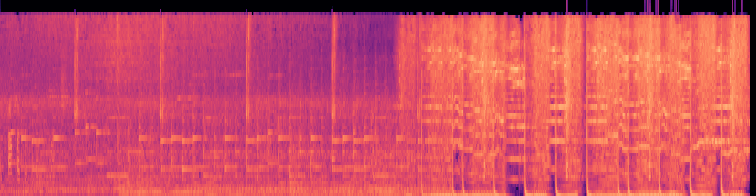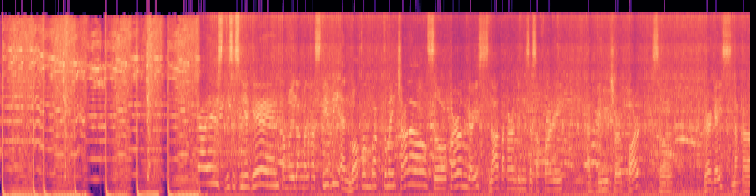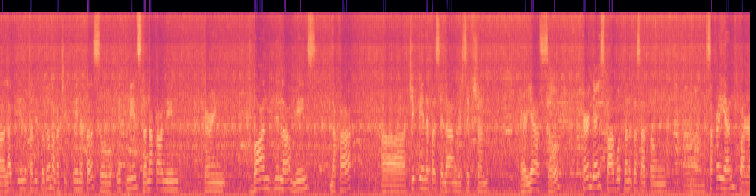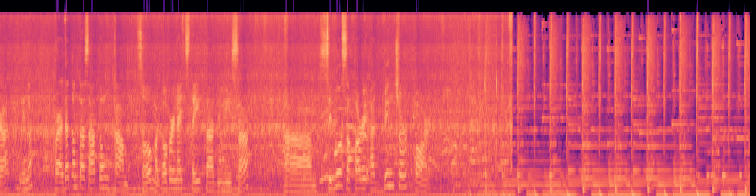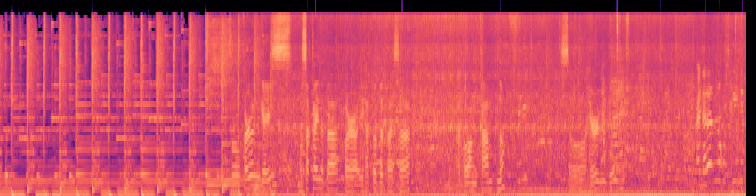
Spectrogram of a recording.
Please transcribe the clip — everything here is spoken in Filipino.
Nagpapatok ng mga This is me again, Tamoy Lang Malakas TV and welcome back to my channel! So, karon guys, naata karon din sa Safari Adventure Park. So, there guys, naka-log in na ta dito doon, naka-check in na ta. So, it means na naka-ning karing bond nila means naka uh, check in na ta silang reception area. So, karon guys, paabot na na ta sa atong um, sakayan para, you know, para dadon ta sa atong camp. So, mag-overnight stay ta dinhi sa um, Cebu Safari Adventure Park. Karon guys, musakay na ta para ihatod na ta sa ato ang camp, no? So, here we go. Ay, daran lang ko sa kinit.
